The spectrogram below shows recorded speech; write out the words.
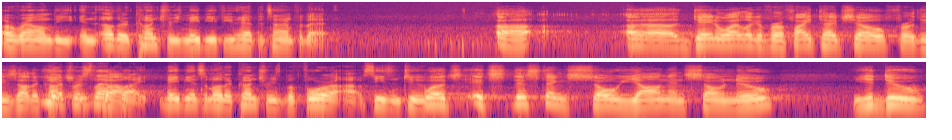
around the in other countries? Maybe if you had the time for that. Uh, uh, Dana White looking for a fight type show for these other countries. Yeah, for slap well, fight, maybe in some other countries before uh, season two. Well, it's, it's this thing's so young and so new. You do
